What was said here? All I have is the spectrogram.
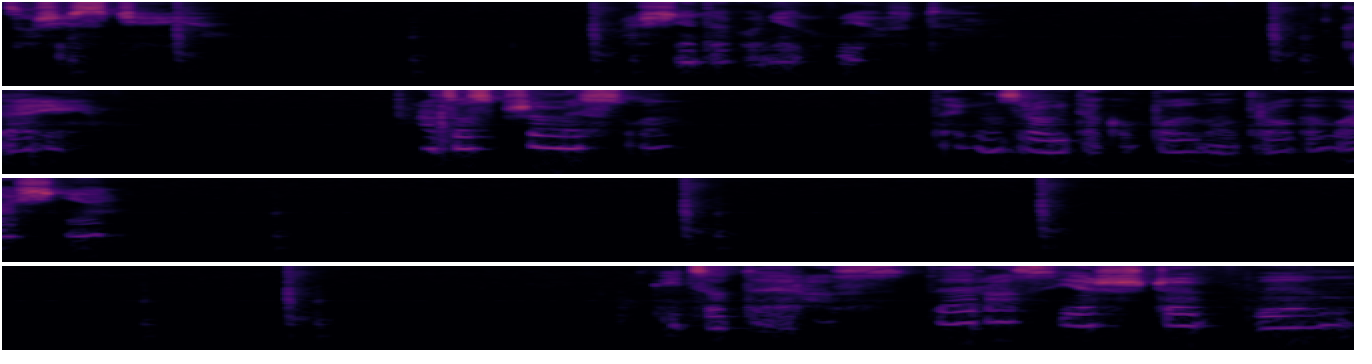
Co się dzieje? Właśnie tego nie lubię w tym. Okej. A co z przemysłem? Tutaj bym zrobił taką polną drogę właśnie. I co teraz? Teraz jeszcze bym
